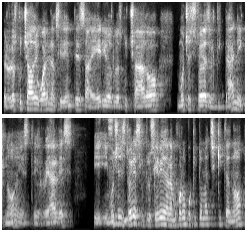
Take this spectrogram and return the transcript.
pero lo he escuchado igual en accidentes aéreos, lo he escuchado, muchas historias del Titanic, ¿no? Este, reales, y, muchas historias, inclusive a lo mejor un poquito más chiquitas, ¿no?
